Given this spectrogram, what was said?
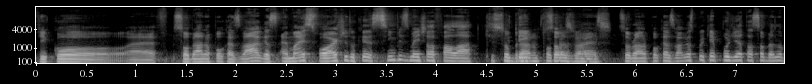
Ficou é, sobraram poucas vagas é mais forte do que simplesmente ela falar Que sobraram tem- poucas so- é, vagas. sobraram poucas vagas porque podia estar sobrando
